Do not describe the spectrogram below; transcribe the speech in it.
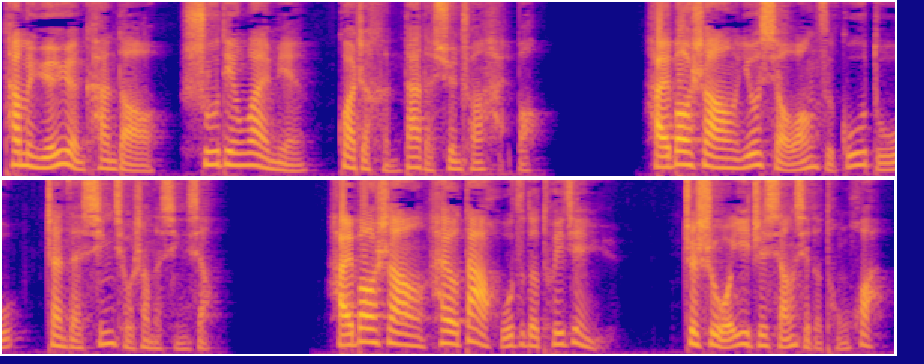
他们远远看到书店外面挂着很大的宣传海报，海报上有小王子孤独站在星球上的形象，海报上还有大胡子的推荐语：“这是我一直想写的童话。”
